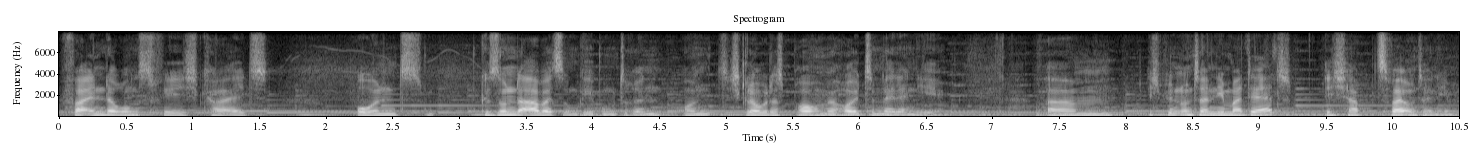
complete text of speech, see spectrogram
Veränderungsfähigkeit und gesunde Arbeitsumgebung drin und ich glaube, das brauchen wir heute mehr denn je. Ähm, ich bin Unternehmer Dad. Ich habe zwei Unternehmen,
